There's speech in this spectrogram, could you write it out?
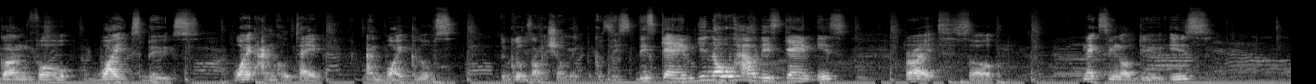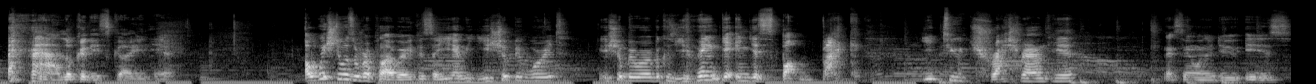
gone for white boots, white ankle tape, and white gloves. The gloves aren't showing because this this game, you know how this game is. Right, so next thing I'll do is look at this guy in here. I wish there was a reply where you could say, yeah, you should be worried. You should be worried because you ain't getting your spot back. You're too trash round here. Next thing I want to do is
